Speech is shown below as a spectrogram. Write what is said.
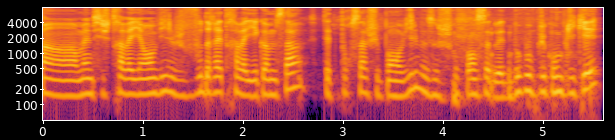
enfin, même si je travaillais en ville, je voudrais travailler comme ça. C'est peut-être pour ça que je suis pas en ville, parce que je pense que ça doit être beaucoup plus compliqué.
